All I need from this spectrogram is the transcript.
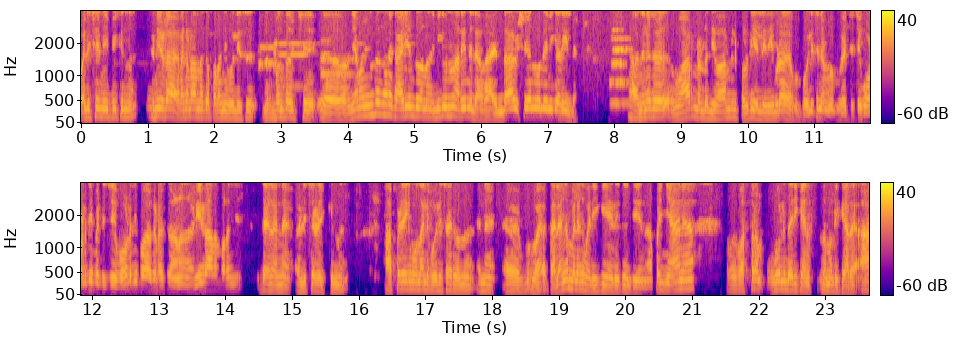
വലിച്ചെണീപ്പിക്കുന്നു എണീടാ ഇറങ്ങടാന്നൊക്കെ പറഞ്ഞ് പോലീസ് നിർബന്ധിച്ച് ഞാൻ എന്താ സാറേ കാര്യം എന്തുവാണ്? എനിക്കൊന്നും അറിയുന്നില്ല. എന്താ വിഷയം എന്ന് എനിക്കറിയില്ല. നിനക്ക് വാറണ്ടുണ്ട്. നീ വാറണ്ടിൽ പ്രതിയല്ലേ? നീ ഇവിടെ പോലീസിനെ പറ്റിച്ച് കോടതി പറ്റിച്ച് കോടതി കിടക്കുകയാണ്. എണീടാന്ന് പറഞ്ഞ് ഇദ്ദേഹം തന്നെ വലിച്ചഴയ്ക്കുന്നു. അപ്പോഴേക്കും മൂന്നാൽ പോലീസുകാർ വന്ന് എന്നെ തലങ്ങും വിലങ്ങും വലിക്കുകയും എടുക്കുകയും ചെയ്യുന്നു. അപ്പൊ ഞാൻ വസ്ത്രം പോലും ധരിക്കാൻ സമ്മതിക്കാതെ ആ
